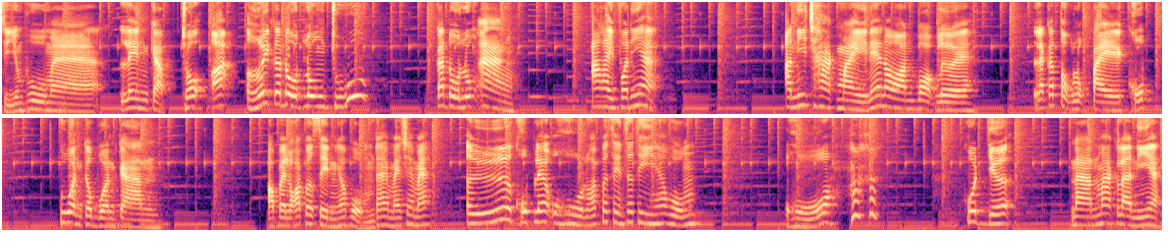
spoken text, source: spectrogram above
สีชมพูมาเล่นกับโชอะเฮ้ยกระโดดลงจูกระโดดลงอ่าง อะไรฟะเนี่ยอันนี้ฉากใหม่แน่นอนบอกเลย แล้วก็ตกลงไปครบท้วนกระบวนการ เอาไปร้อยเปอร์เซ็นต์ครับผมได้ไหมใช่ไหมเออครบแล้วโอ้โหร้อยเปอร์เซ็นต์สักทีครับผมโอ้โหโคตรเยอะ นานมากแล้วอันนี้อะ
